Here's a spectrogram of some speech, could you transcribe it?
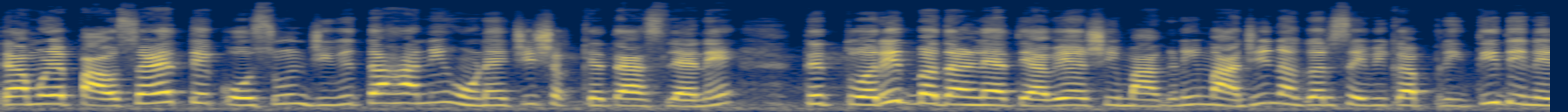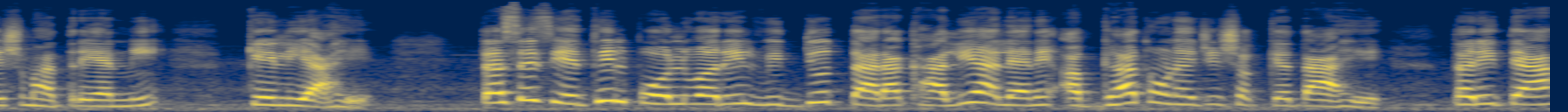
त्यामुळे पावसाळ्यात ते कोसळून जीवितहानी होण्याची शक्यता असल्याने ते त्वरित बदलण्यात यावे अशी मागणी माजी नगरसेविका प्रीती दिनेश म्हात्रे यांनी केली आहे. तसेच येथील पोलवरील विद्युत तारा खाली आल्याने अपघात होण्याची शक्यता आहे. तरी त्या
